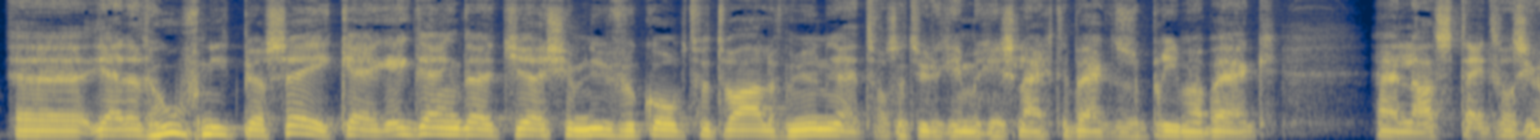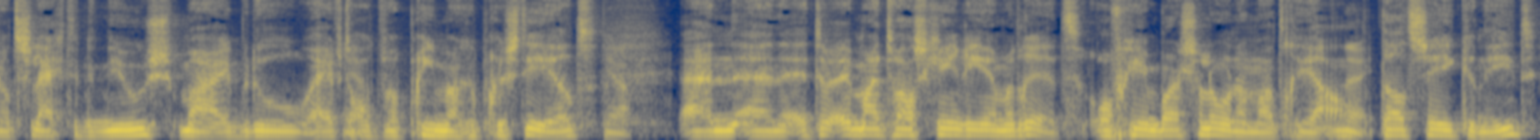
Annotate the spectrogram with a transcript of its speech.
Eh, ja, dat hoeft niet per se. Kijk, ik denk dat je, als je hem nu verkoopt voor 12 miljoen... het was natuurlijk helemaal geen slechte back, dus een prima back. De laatste tijd was hij wat slecht in het nieuws. Maar ik bedoel, hij heeft altijd wel prima gepresteerd. Ja. En, en het, maar het was geen Real Madrid of geen Barcelona materiaal. Nee. Dat zeker niet.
